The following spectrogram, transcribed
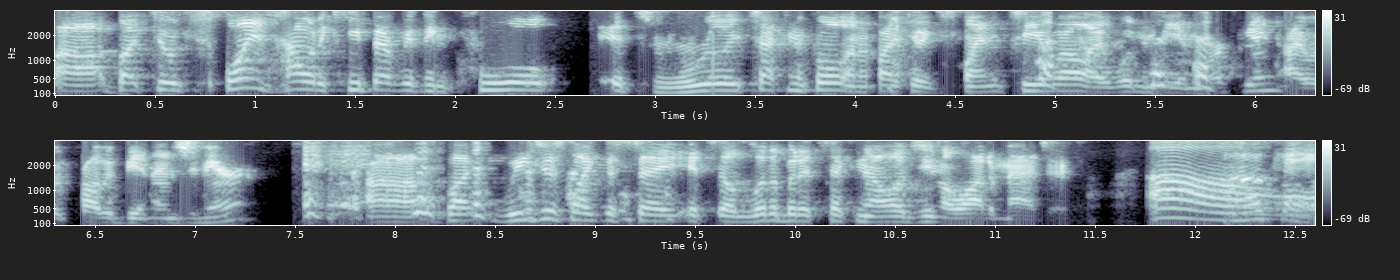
Uh, but to explain how to keep everything cool, it's really technical, and if I could explain it to you well, I wouldn't be in marketing. I would probably be an engineer. Uh, but we just like to say it's a little bit of technology and a lot of magic. Oh, okay.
